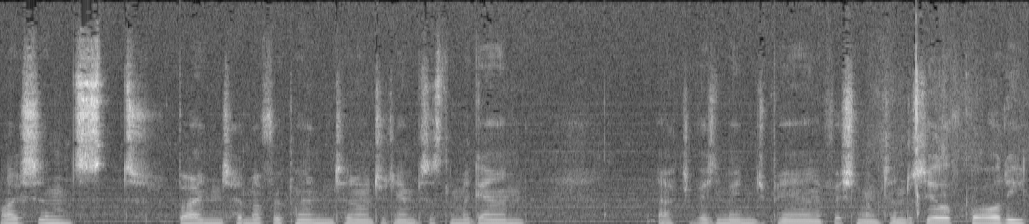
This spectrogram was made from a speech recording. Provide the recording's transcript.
Licensed by Nintendo for playing Nintendo Entertainment System again. Activision made in Japan, official Nintendo seal of quality.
